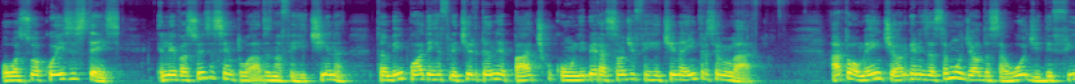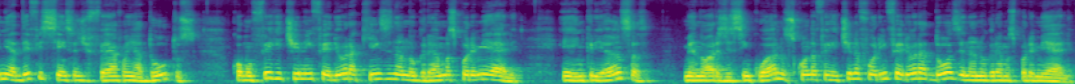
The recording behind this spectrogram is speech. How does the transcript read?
ou a sua coexistência. Elevações acentuadas na ferritina também podem refletir dano hepático com liberação de ferritina intracelular. Atualmente, a Organização Mundial da Saúde define a deficiência de ferro em adultos como ferritina inferior a 15 nanogramas por ml, e em crianças menores de 5 anos quando a ferritina for inferior a 12 nanogramas por ml,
